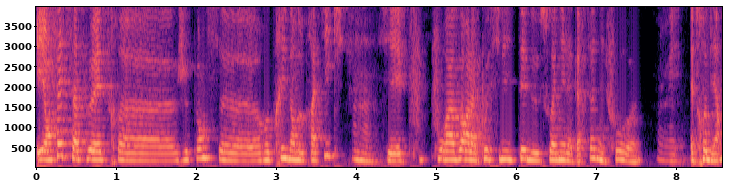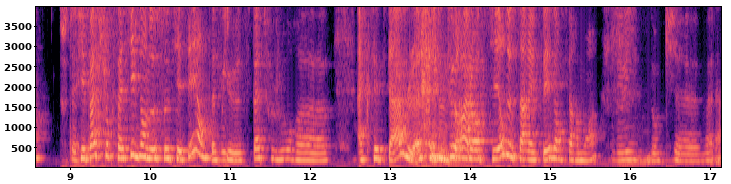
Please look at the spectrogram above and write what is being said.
et, en fait, ça peut être, je pense, repris dans nos pratiques, mhm. qui est pour avoir la possibilité de soigner la personne, il faut être bien. Ce qui n'est pas toujours facile dans nos sociétés, hein, parce que c'est pas toujours euh, acceptable de ralentir, de s'arrêter, d'en faire moins. Donc euh, voilà.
